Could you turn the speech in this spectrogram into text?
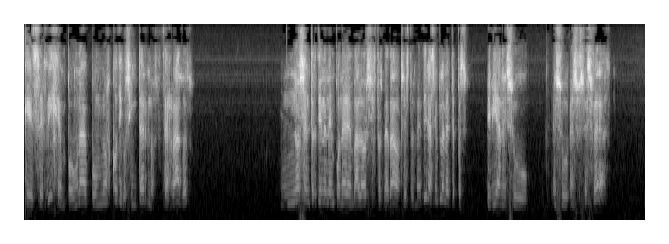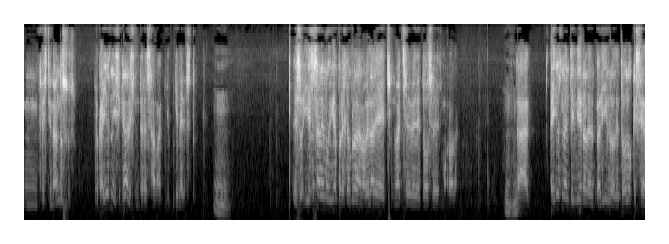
que se rigen por, una, por unos códigos internos cerrados, no se entretienen en poner en valor si esto es verdad o si esto es mentira, simplemente pues vivían en su en, su, en sus esferas, gestionando sus porque a ellos ni siquiera les interesaba quién eres tú. Mm. Eso, y eso sale muy bien, por ejemplo, en la novela de Chino Achebe de Todo se desmorona. o sea, ellos no entendieron el peligro de todo lo que se,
